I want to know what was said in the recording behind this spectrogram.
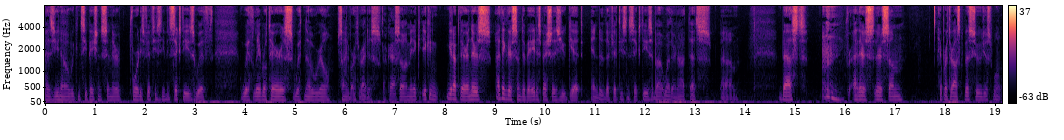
as you know, we can see patients in their 40s, 50s, and even 60s with with labral tears with no real sign of arthritis. Okay. So I mean, it, it can get up there, and there's I think there's some debate, especially as you get into the 50s and 60s, about whether or not that's um, best. Uh, there's there's some hip arthroscopists who just won't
